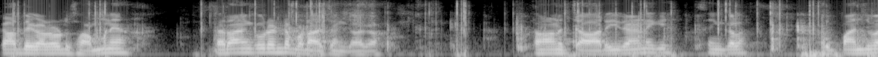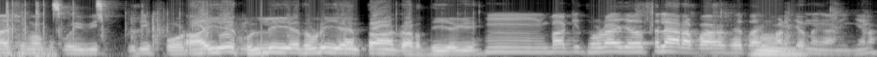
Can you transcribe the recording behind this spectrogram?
ਕਾਦੇ ਗਾੜੋ ਸਾਹਮਣੇ ਆ। ਰੰਗ ਪ੍ਰਿੰਟ ਬੜਾ ਚੰਗਾਗਾ ਥਾਣ ਚਾਰ ਹੀ ਰਹਿਣਗੇ ਸਿੰਗਲ। ਤੇ ਪੰਜਵਾਂ ਛੇਵਾਂ ਕੋਈ ਵੀ ਜਿਹੜੀ ਫੋਟ ਆਈ ਇਹ ਖੁੱਲੀ ਹੈ ਥੋੜੀ ਐ ਤਾਂ ਕਰਦੀ ਹੈਗੀ। ਹੂੰ ਬਾਕੀ ਥੋੜਾ ਜਦੋਂ ਤਲਿਆਰਾ ਪਾ ਫਿਰ ਤਾਂ ਖੜ ਜਾਂਦੀਆਂ ਨਹੀਂ ਹੈ ਨਾ?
